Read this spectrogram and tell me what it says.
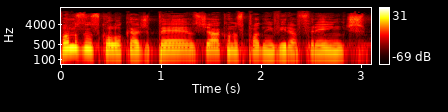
Vamos nos colocar de pé, os diáconos podem vir à frente.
